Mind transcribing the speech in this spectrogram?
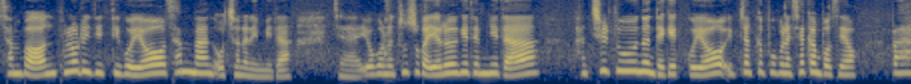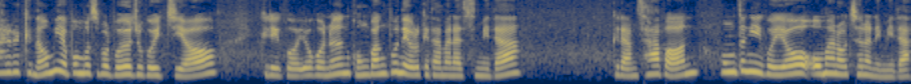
3번 플로리디티고요. 3만 5천 원입니다. 자, 요거는 투수가 여러 개 됩니다. 한 7두는 되겠고요. 입장 끝 부분에 색감 보세요. 빨갛게 너무 예쁜 모습을 보여주고 있지요. 그리고 요거는 공방분에 이렇게 담아놨습니다. 그 다음 4번 홍등이고요. 5만 5천 원입니다.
